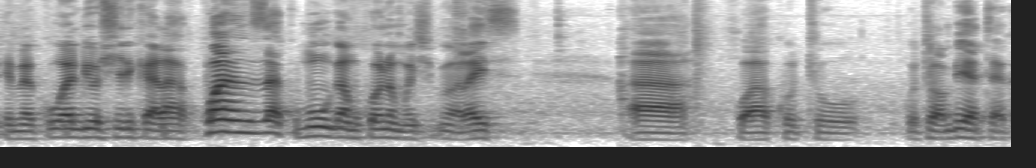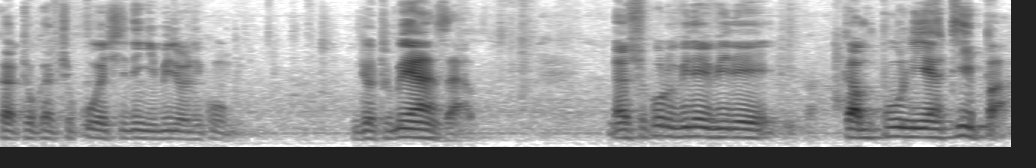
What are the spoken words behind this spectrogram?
limekuwa ndio shirika la kwanza kumuunga mkono Mheshimiwa Rais uh, kwa kutu, kutuambia tukachukue shilingi milioni kumi, ndio tumeanza hapo. Nashukuru vile vile kampuni ya Tipa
